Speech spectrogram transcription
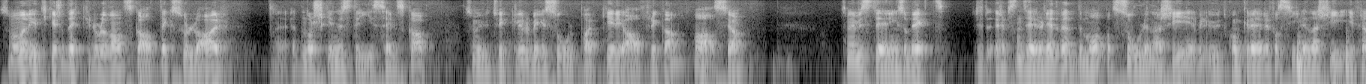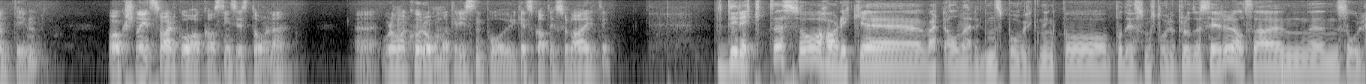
som analytiker så dekker du bl.a. Scatec Solar, eh, et norsk industriselskap som utvikler og bygger solparker i Afrika og Asia. Som investeringsobjekt representerer de et veddemål på at solenergi vil utkonkurrere fossil energi i fremtiden, og aksjen har gitt svært god avkastning de siste årene. Hvordan har koronakrisen påvirket Scatec Solar hittil? Direkte så har det ikke vært all verdens påvirkning på, på det som står og produserer. Altså en, en sol,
